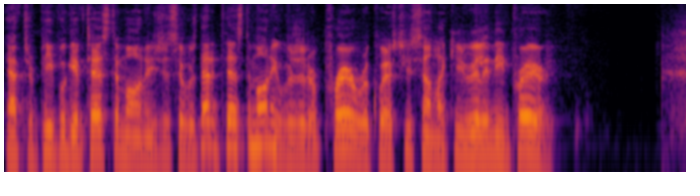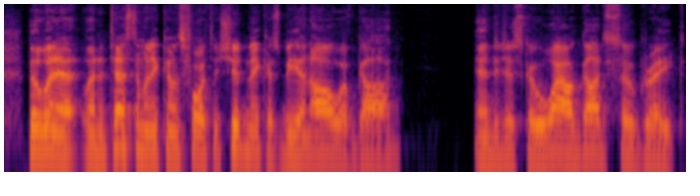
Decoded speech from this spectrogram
after people give testimonies, you say, Was that a testimony or was it a prayer request? You sound like you really need prayer. But when a, when a testimony comes forth, it should make us be in awe of God and to just go, Wow, God's so great.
